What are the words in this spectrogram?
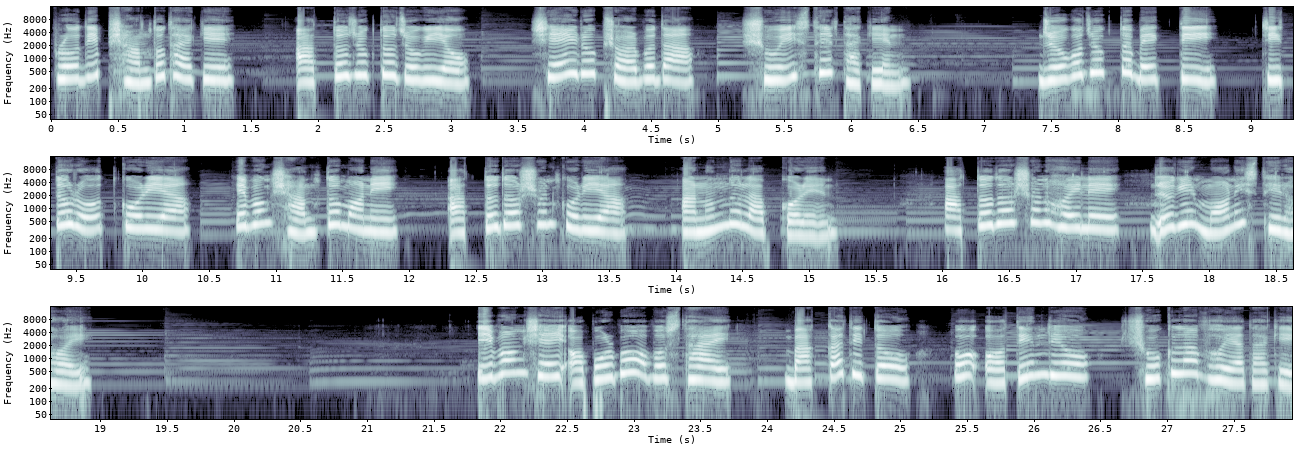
প্রদীপ শান্ত থাকে, আত্মযুক্ত যোগীও সেই রূপ সর্বদা সুস্থির থাকেন। যোগযুক্ত ব্যক্তি চিত্ত রোধ করিয়া এবং শান্ত মনে আত্মদর্শন করিয়া আনন্দ লাভ করেন। আত্মদর্শন হইলে যোগীর মন স্থির হয়। এবং সেই অপূর্ব অবস্থায় বাক্যাতীত ও অতীন্দ্রিয় সুখ লাভ হইয়া থাকে।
